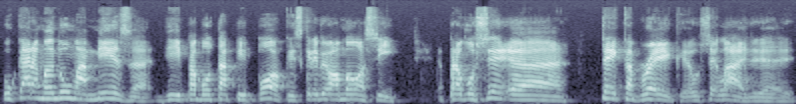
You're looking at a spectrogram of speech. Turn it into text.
O cara mandou uma mesa de para botar pipoca, escreveu a mão assim, para você eh, take a break, eu sei lá, eh,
